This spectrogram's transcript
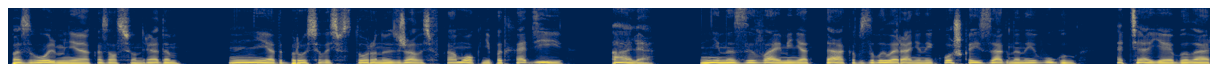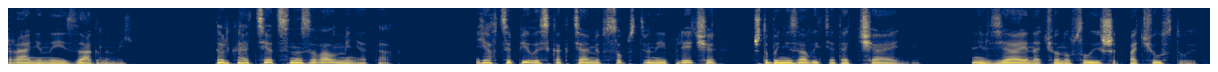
«Позволь мне», — оказался он рядом. «Нет», — бросилась в сторону и сжалась в комок. «Не подходи!» «Аля!» «Не называй меня так!» — взвыла раненой кошкой, загнанной в угол, хотя я и была раненой и загнанной. Только отец называл меня так. Я вцепилась когтями в собственные плечи, чтобы не завыть от отчаяния. Нельзя, иначе он услышит, почувствует,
